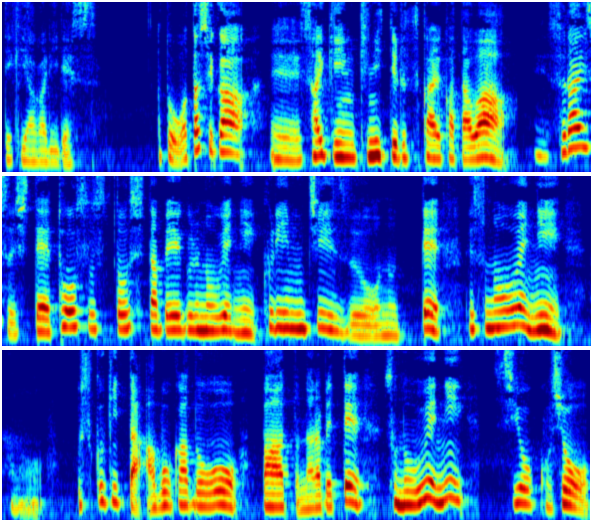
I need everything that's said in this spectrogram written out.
出来上がりです。あと私が、えー最近気に入ってる使い方はスライスしてトーストしたベーグルの上にクリームチーズを塗ってでその上にあの薄く切ったアボカドをバーッと並べてその上に塩コショ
